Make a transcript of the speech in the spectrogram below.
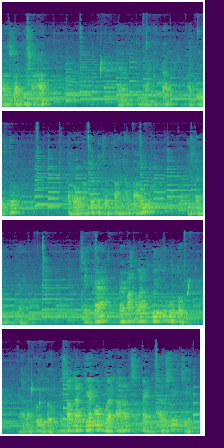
eh, suatu saat ya dinyanyikan lagu itu kalau nanti penciptanya tahu bisa digugat sehingga memang lagu itu utuh ya lagu utuh misalkan dia mau buat aransemen harus izin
